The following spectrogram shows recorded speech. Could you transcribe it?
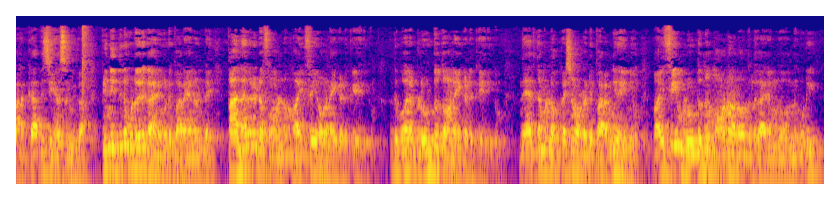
മറക്കാതെ ചെയ്യാൻ ശ്രമിക്കുക. പിന്നെ ഇതിന് കൂടെ ഒരു കാര്യം കൂടി പറയാനുണ്ട്. പലവരുടെ ഫോണിലും വൈഫൈ ഓൺ ആയി കിടക്കുകയായിരിക്കും. അതുപോലെ ബ്ലൂടൂത്ത് ഓൺ ആയി കിടക്കുകയായിരിക്കും. നേരത്തെ നമ്മൾ ലൊക്കേഷൻ ഓൾറെഡി പറഞ്ഞു കഴിഞ്ഞു. വൈഫൈയും ബ്ലൂടൂത്തും ഓൺ ആണോ എന്നുള്ള കാര്യം നമ്മൾ ഒന്നും കൂടി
